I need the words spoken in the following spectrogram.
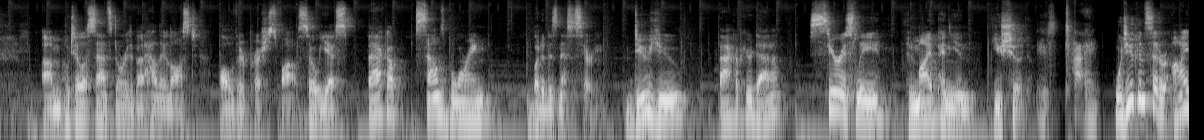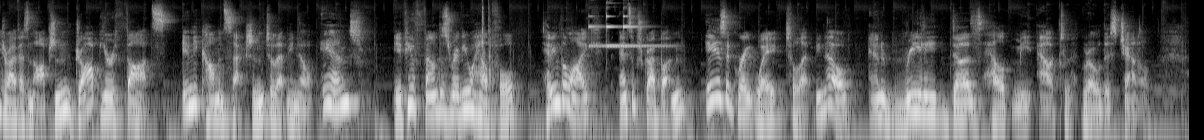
um, who tell us sad stories about how they lost all their precious files. So yes, backup sounds boring, but it is necessary. Do you back up your data? Seriously, in my opinion, you should. It's time. Would you consider iDrive as an option? Drop your thoughts in the comment section to let me know. And if you found this review helpful, hitting the like and subscribe button is a great way to let me know, and it really does help me out to grow this channel.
